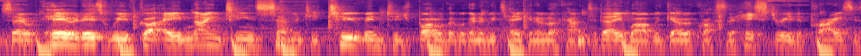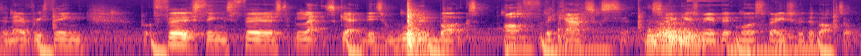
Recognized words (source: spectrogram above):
So here it is, we've got a 1972 vintage bottle that we're going to be taking a look at today while we go across the history, the prices and everything. But first things first, let's get this wooden box off the casks so it gives me a bit more space with the bottle.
